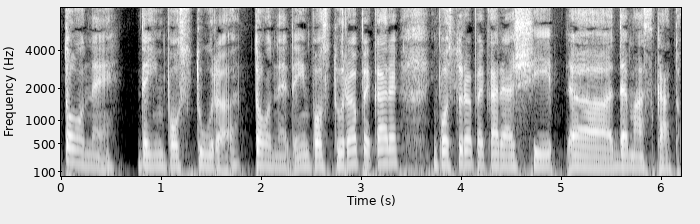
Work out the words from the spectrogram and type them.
tone de impostură, tone de impostură pe care, impostură pe care a și uh, demascat-o.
